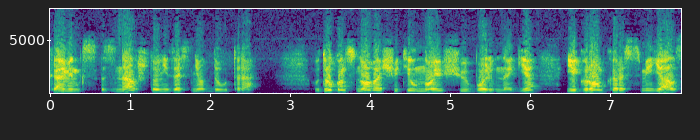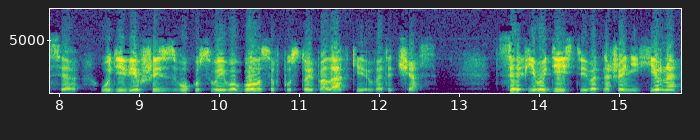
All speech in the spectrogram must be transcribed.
Каммингс знал, что не заснет до утра. Вдруг он снова ощутил ноющую боль в ноге и громко рассмеялся, удивившись звуку своего голоса в пустой палатке в этот час. Цепь его действий в отношении Хирна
